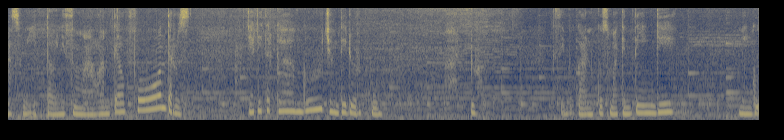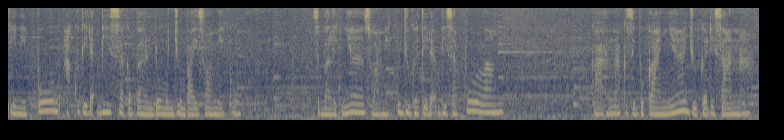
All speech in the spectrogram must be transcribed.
Mas Wito ini semalam telepon terus. Jadi terganggu jam tidurku. Aduh Kesibukanku semakin tinggi. Minggu ini pun aku tidak bisa ke Bandung menjumpai suamiku. Sebaliknya suamiku juga tidak bisa pulang. Karena kesibukannya juga di sana.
